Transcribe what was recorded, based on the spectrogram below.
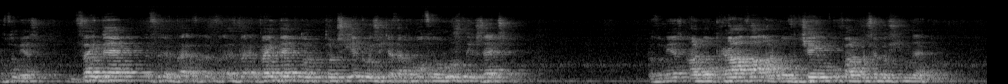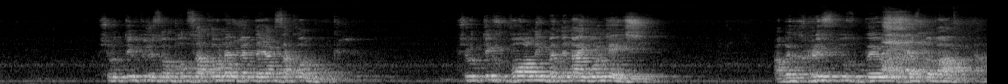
Rozumiesz? Wejdę, wejdę do, do czyjegoś życia za pomocą różnych rzeczy. Rozumiesz? Albo prawa, albo wdzięków, albo czegoś innego. Wśród tych, którzy są pod zakonem, będę jak zakonnik. Wśród tych wolnych będę najwolniejszy. Aby Chrystus był zwiastowany. Tak.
